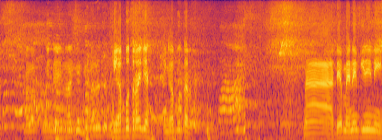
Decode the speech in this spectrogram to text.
Kalau? Tinggal puter aja, tinggal puter. Nah, dia mainnya begini nih.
